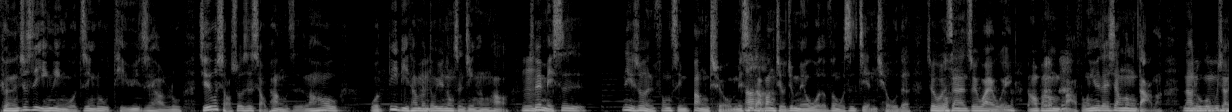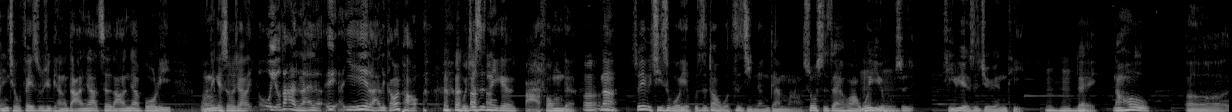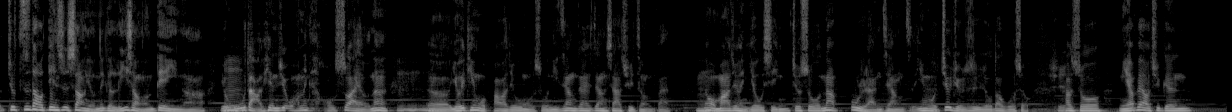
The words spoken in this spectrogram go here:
可能就是引领我进入体育这条路。其实我小时候是小胖子，然后。我弟弟他们都运动神经很好，所以每次那个时候很风行棒球，每次打棒球就没有我的份，我是捡球的，所以我就站在最外围，然后帮他们把风，因为在巷弄打嘛。那如果不小心球飞出去，可能打人家车，打人家玻璃。我那个时候叫哦，有大人来了，哎，爷爷来了，赶快跑！我就是那个把风的。那所以其实我也不知道我自己能干嘛。说实在话，我以为我是体育也是绝缘体。嗯哼，对，然后。呃，就知道电视上有那个李小龙电影啊，有武打片，就哇，那个好帅哦。那呃，有一天我爸爸就问我说：“你这样再这样下去怎么办？”那我妈就很忧心，就说：“那不然这样子，因为我舅舅是柔道国手，他说你要不要去跟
